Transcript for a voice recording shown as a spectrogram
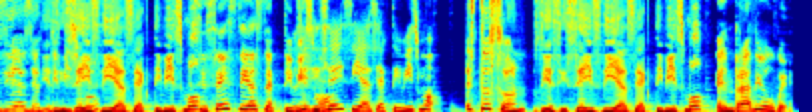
días de activismo. 16 días de activismo. 16 días de activismo. 16 días de activismo Estos son 16 días de activismo en Radio V.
